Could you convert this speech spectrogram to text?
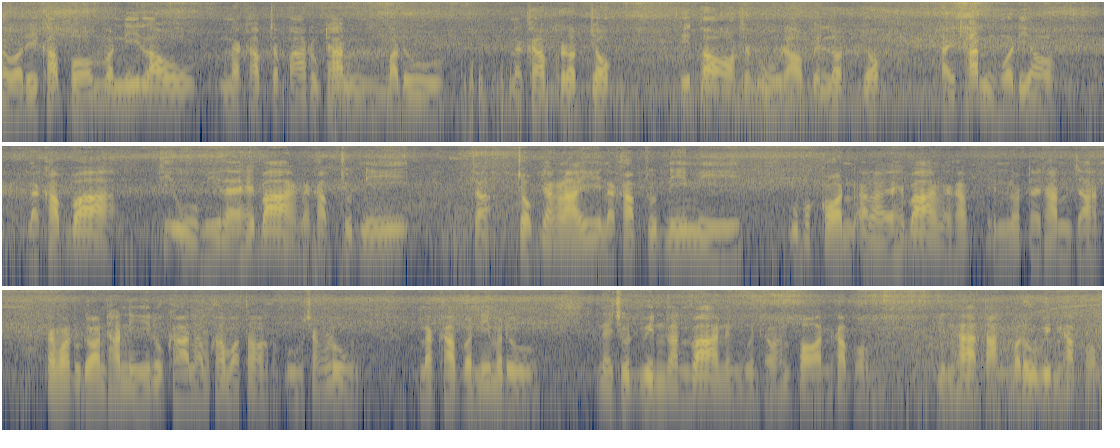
สวัสดีครับผมวันนี้เรานะครับจะพาทุกท่านมาดูนะครับรถยกที่ต่อออกจากอู่เราเป็นรถยกไททันหัวเดียวนะครับ ว่าที่อู่มีอะไรให้บ้างนะครับ ชุดนี้จะจบอย่างไรนะครับ ชุดนี้มีอุปกรณ์อะไรให้บ้างนะครับ เป็นรถไททันจากจังหวัดอุดรธานีลูกค้านำเข้ามาต่อกับอู่ช่างลุงนะครับ วันนี้มาดูในชุดวินรันว่า1 3 0 0 0ปอนด์ครับผมวิน 5 ตันมาดูวินครับผม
